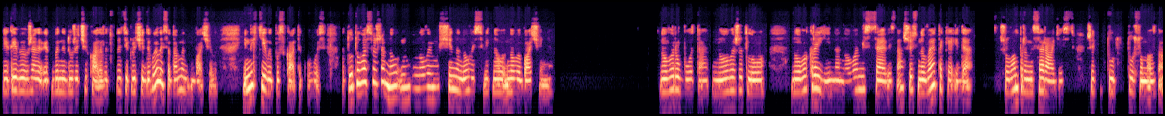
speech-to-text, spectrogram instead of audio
який ви вже якби не дуже чекали. Ви тут на ці ключі дивилися, там ми бачили. І не хотіли пускати когось. А тут у вас вже ну, новий мужчина, новий світ, нове бачення нова робота, нове житло, нова країна, нова місцевість. Да? Щось нове таке іде, що вам принесе радість. Ще тут туз у нас, да?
